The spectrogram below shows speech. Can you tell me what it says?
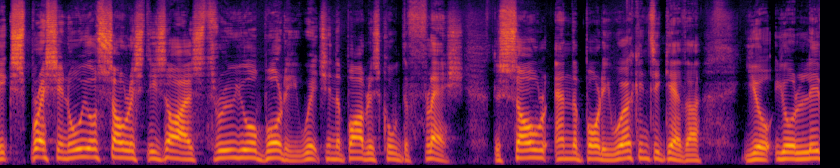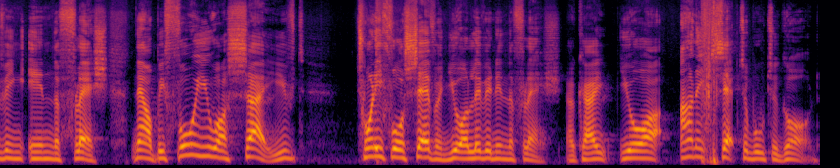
expressing all your soulish desires through your body, which in the Bible is called the flesh. The soul and the body working together, you're, you're living in the flesh. Now, before you are saved, 24 7, you are living in the flesh, okay? You are unacceptable to God.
